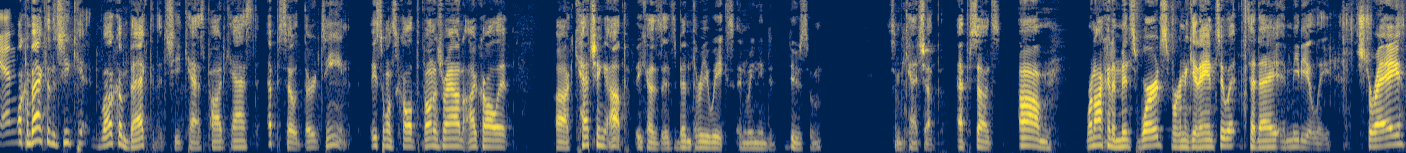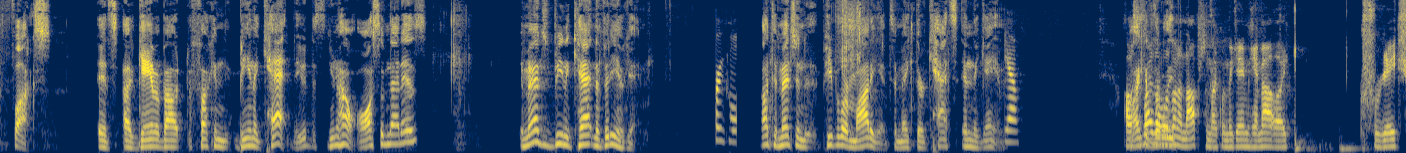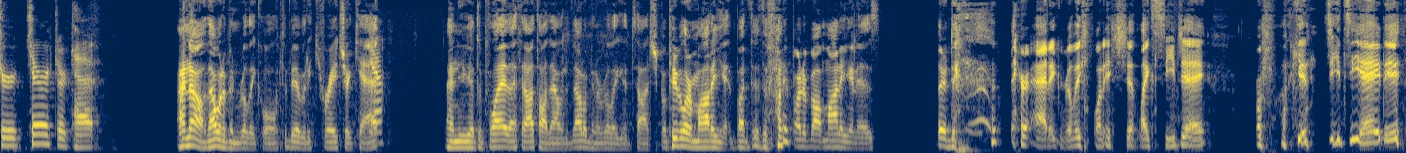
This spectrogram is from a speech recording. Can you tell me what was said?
Again. Welcome back to the Cheat. Ca- Welcome back to the CheekCast podcast, episode thirteen. Lisa wants to call it the bonus round. I call it uh, catching up because it's been three weeks and we need to do some some catch up episodes. Um, we're not going to mince words. We're going to get into it today immediately. Stray fucks. It's a game about fucking being a cat, dude. This- you know how awesome that is. Imagine being a cat in a video game. Pretty cool. Not to mention, people are modding it to make their cats in the game. Yeah. I was I could surprised that literally- wasn't an option like when the game came out. Like, create your character cat. I know that would have been really cool to be able to create your cat, Yeah. and you get to play. it. I, th- I thought that would that would have been a really good touch. But people are modding it. But the, the funny part about modding it is they're they're adding really funny shit like CJ from fucking GTA, dude.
